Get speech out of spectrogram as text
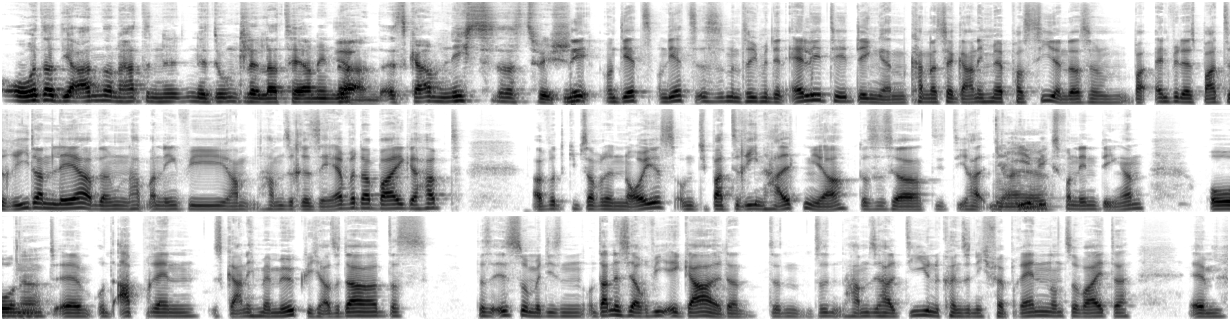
Oder die anderen hatten eine, eine dunkle Laterne in der Hand. Es gab nichts dazwischen. Nee, und jetzt, und jetzt ist es natürlich mit den LED-Dingen, kann das ja gar nicht mehr passieren. Das entweder ist Batterie dann leer, aber dann hat man irgendwie, haben, haben sie Reserve dabei gehabt. Aber gibt es aber ein neues und die Batterien halten ja. Das ist ja, die, die halten ja, ewig von den Dingern und, ja. ähm, und abbrennen ist gar nicht mehr möglich. Also da, das, das ist so mit diesen, und dann ist ja auch wie egal, dann, dann, dann haben sie halt die und können sie nicht verbrennen und so weiter. Ähm,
